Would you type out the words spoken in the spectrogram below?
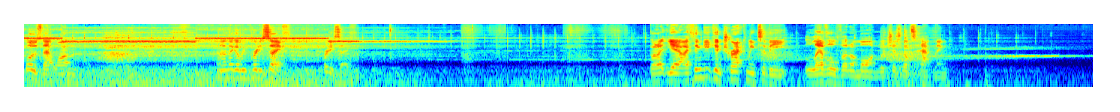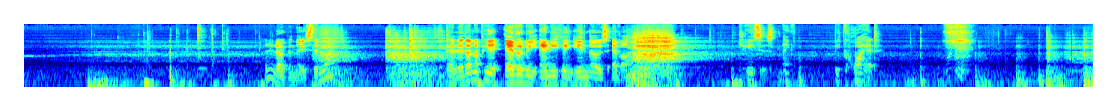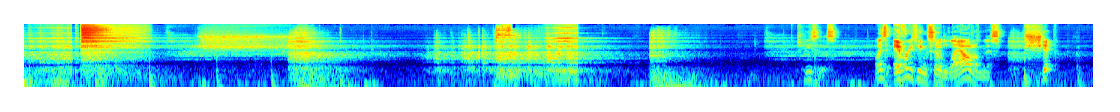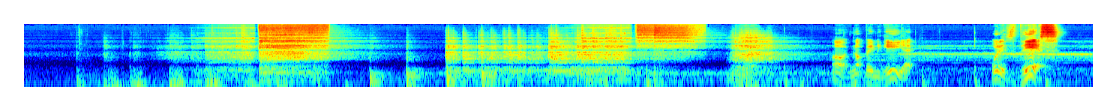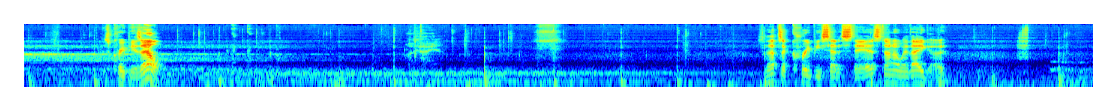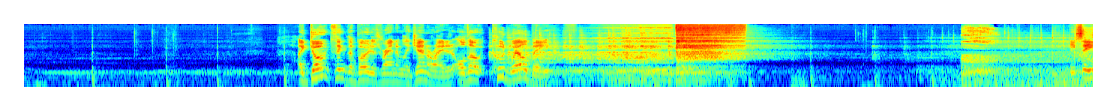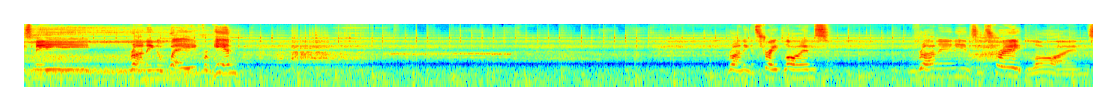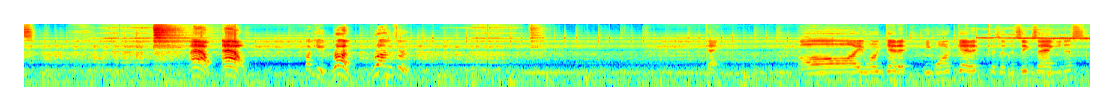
Close that one. And I think I'll be pretty safe. Pretty safe. But uh, yeah, I think he can track me to the level that I'm on, which is what's happening. I did open these, didn't I? Okay, there doesn't appear to ever be anything in those ever. Jesus, make be quiet. Jesus. Why is everything so loud on this ship? Oh, I've not been in here yet. What is this? It's creepy as hell. Okay. So that's a creepy set of stairs. Don't know where they go. I don't think the boat is randomly generated, although it could well be. He sees me running away from him. Running in straight lines. Running in some straight lines. Ow! Ow! Fuck you. Run! Run through! Okay. Oh, he won't get it. He won't get it because of the zigzagginess.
